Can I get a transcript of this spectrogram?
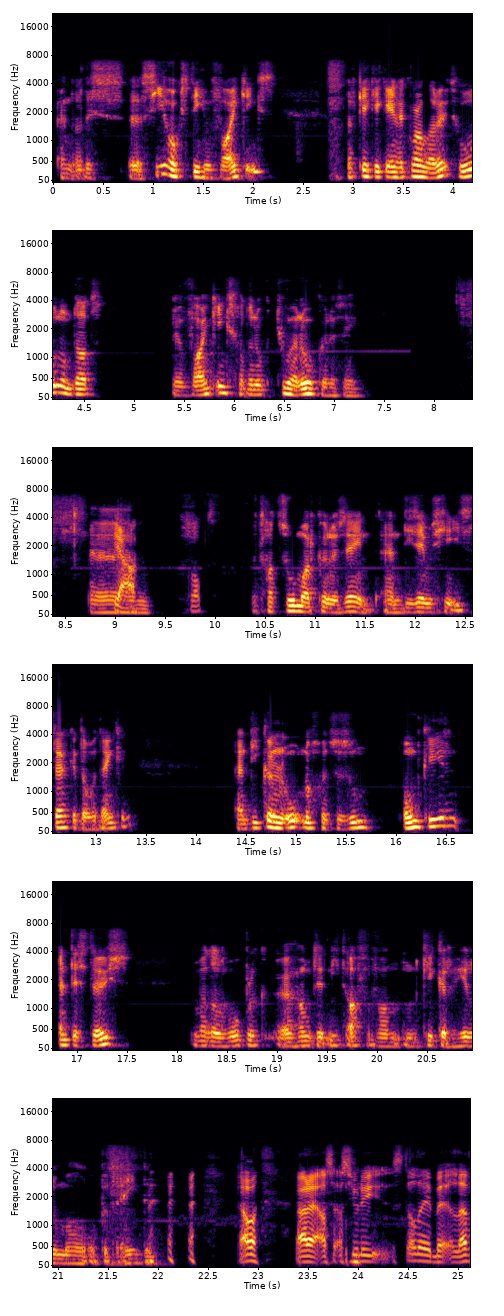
en dat is uh, Seahawks tegen Vikings. Daar kijk ik eigenlijk wel naar uit, gewoon omdat de Vikings hadden ook 2 en 0 kunnen zijn. Uh, ja, klopt. Het had zomaar kunnen zijn. En die zijn misschien iets sterker dan we denken. En die kunnen ook nog een seizoen omkeren. En het is thuis. Maar dan hopelijk hangt het niet af van een kikker helemaal op het einde. ja, maar als, als jullie, stel dat je bij 11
